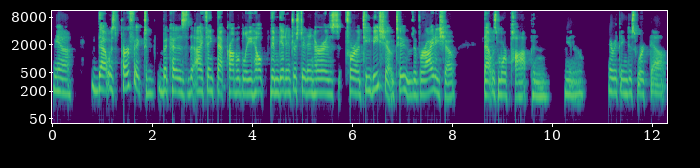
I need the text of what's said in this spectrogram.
Yeah. That was perfect because I think that probably helped them get interested in her as for a TV show too, the variety show. That was more pop and, you know, everything just worked out.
